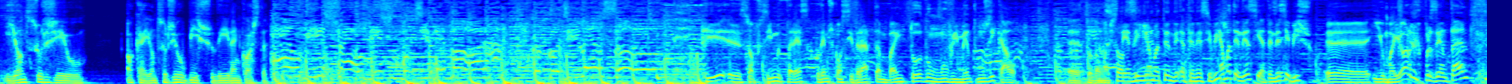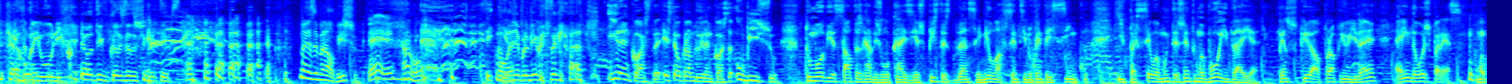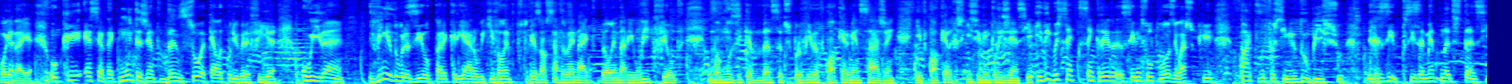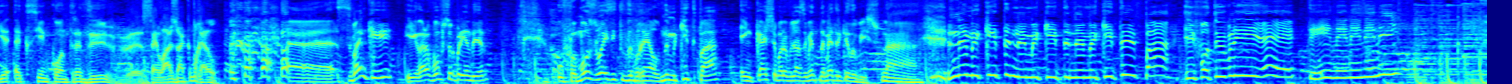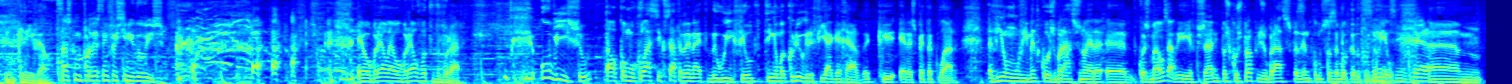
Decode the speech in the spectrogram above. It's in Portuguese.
e onde surgiu, ok, onde surgiu o bicho de Irã Costa. É é eh, só por si me parece que podemos considerar também todo um movimento musical. Eh, toda uma Sozinho estética. é uma a tendência bicho. É uma tendência, a tendência bicho. Eh, e o maior representante é também o único. É o antigo vocalista dos fingertips. Não és a Manuel Bicho? É, é. Ah, bom. Não olha para mim com essa cara. Irã Costa, este é o cromo do Irã Costa. O bicho tomou de assalto as rádios locais e as pistas de dança em 1995 e pareceu a muita gente uma boa ideia. Penso que ao próprio Irã ainda hoje parece uma boa ideia. O que é certo é que muita gente dançou aquela coreografia. O Irã vinha do Brasil para criar o equivalente português ao Saturday Night da lendária Wakefield, uma música de dança desprovida de qualquer mensagem e de qualquer resquício de inteligência. E digo isto sem, sem querer ser insultuoso. Eu acho que parte do fascínio do bicho reside precisamente na distância a que se encontra de, eh, sei lá, Jacques Brel. Ah, se bem que, e agora vou-vos surpreender, o famoso êxito de Brel, Ne me quitte pas, encaixa maravilhosamente na métrica do bicho. Não. Ne me quitte, ne me quitte, ne me quitte pas, il faut oublier. Incrível. Sabes que me perdeste em fascínio do bicho? É o Brel, é o Brel, vou-te devorar. O bicho, tal como o clássico Saturday Night de Wakefield, tinha uma coreografia agarrada que era espetacular. Havia um movimento com os braços, não era? Ah, com as mãos, a abrir e a fechar, e depois com os próprios braços fazendo como se fosse a boca do crocodilo. sim. Era. Ahm,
